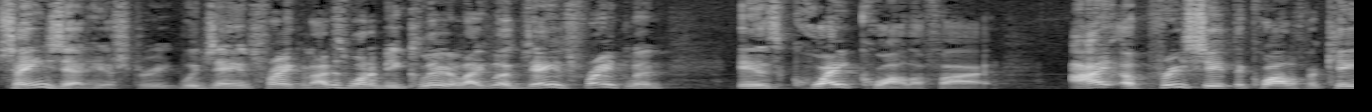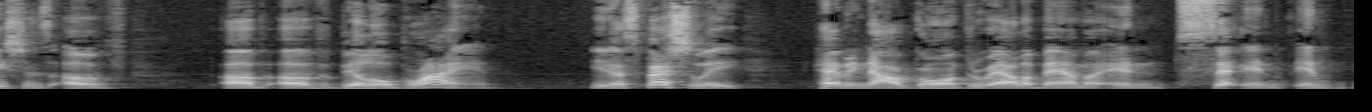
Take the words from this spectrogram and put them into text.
change that history with James Franklin. I just want to be clear. Like, look, James Franklin is quite qualified. I appreciate the qualifications of, of, of Bill O'Brien, you know, especially having now gone through Alabama and, set, and, and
